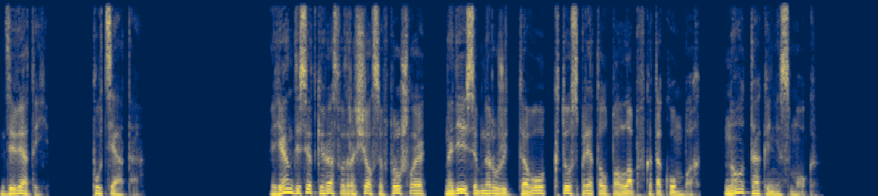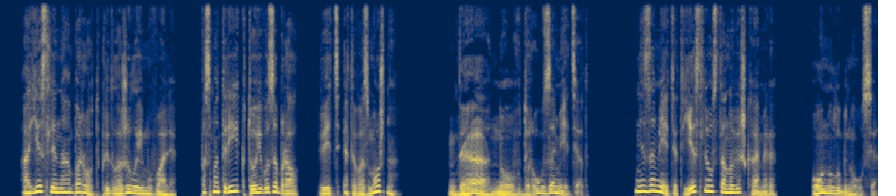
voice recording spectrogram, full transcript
Девятый. Путята. Ян десятки раз возвращался в прошлое, надеясь обнаружить того, кто спрятал Паллап в катакомбах, но так и не смог. «А если наоборот?» – предложила ему Валя. «Посмотри, кто его забрал. Ведь это возможно?» «Да, но вдруг заметят». «Не заметят, если установишь камеры». Он улыбнулся.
